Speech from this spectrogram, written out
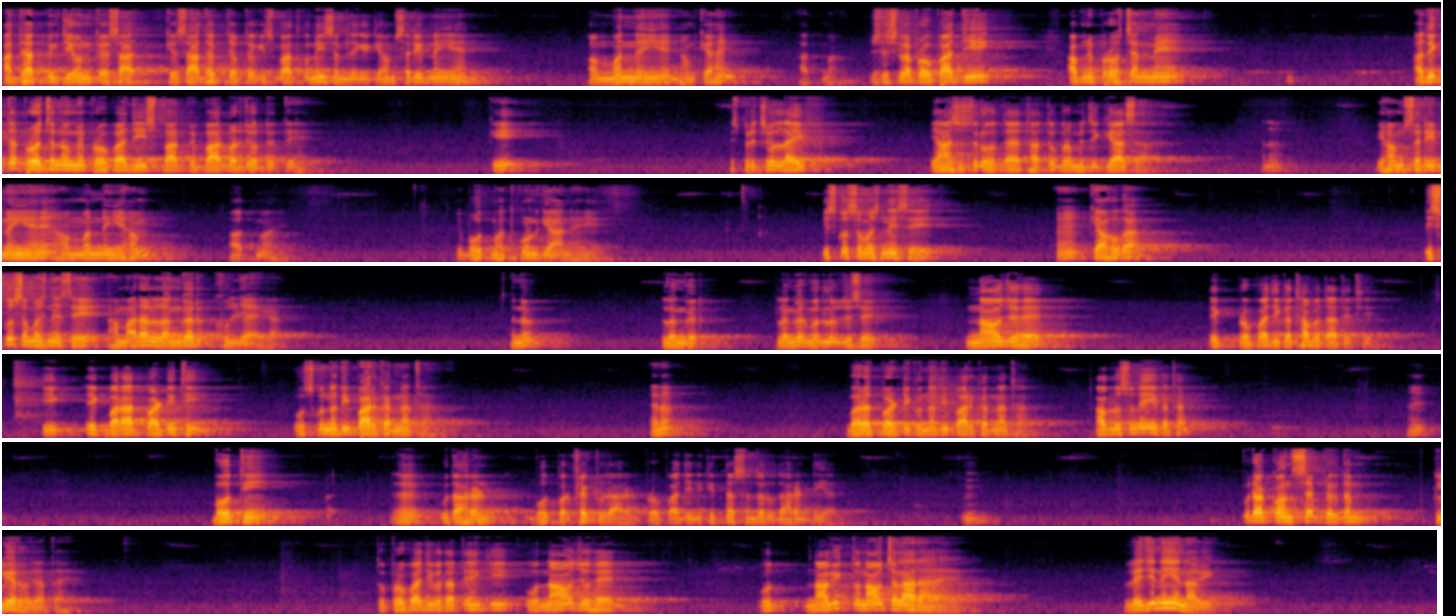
आध्यात्मिक जीवन के सा, के साधक जब तक इस बात को नहीं समझेंगे कि हम शरीर नहीं हैं, हम मन नहीं हैं, हम क्या हैं? आत्मा। इसलिए प्रभुपाद जी अपने प्रवचन में, अधिकतर प्रवचनों में प्रभुपाद जी इस बात पे बार बार ज़ोर देते हैं कि स्पिरिचुअल लाइफ यहाँ से शुरू होता है था तो ब्रह्म जिज्ञासा है ना? कि हम शरीर नहीं हैं हम मन नहीं है हम आत्मा है। ये बहुत महत्वपूर्ण ज्ञान है ये। इसको समझने से हैं, क्या होगा? इसको समझने से हमारा लंगर खुल जाएगा। है ना? लंगर। लंगर मतलब जैसे नाव जो है एक प्रभुपा जी कथा बताते थे। एक एक बारात पार्टी थी, उसको नदी पार करना था। है ना? बारात पार्टी को नदी पार करना था। आप लोग सुने ये कथा? है? बहुत ही? उदाहरण, बहुत परफेक्ट उदाहरण। प्रभुपाद जी ने कितना सुंदर उदाहरण दिया। हम्म? पूरा कॉन्सेप्ट एकदम क्लियर हो जाता है। तो प्रभुपा जी बताते हैं कि वो नाव जो है, वो नाविक तो नाव चला रहा है। लेजी नहीं है नाविक।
